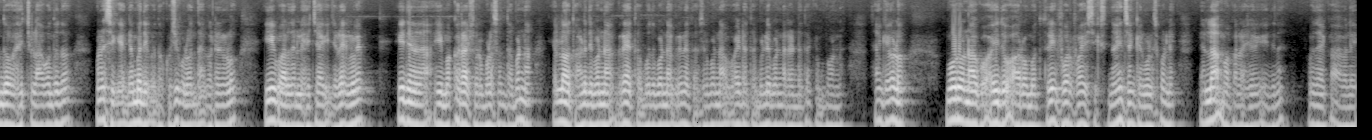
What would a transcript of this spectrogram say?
ಒಂದು ಹೆಚ್ಚಳ ಆಗುವಂಥದ್ದು, ಮನಸ್ಸಿಗೆ ನೆಮ್ಮದಿ ಒಂದು ಖುಷಿ ಕೊಡುವಂಥ ಘಟನೆಗಳು ಈ ವಾರದಲ್ಲಿ ಹೆಚ್ಚಾಗಿ ಜಡಗಳಿವೆ ಈ ದಿನ ಈ ಮಕರ ರಾಶಿಯವರು ಬಳಸುವಂಥ ಬಣ್ಣ ಎಲ್ಲೋ ಅಥವಾ ಹಳದಿ ಬಣ್ಣ, ಗ್ರೇ ಅಥವಾ ಬುದು ಬಣ್ಣ, ಗ್ರೀನ್ ಅಥವಾ ಹಸಿರು ಬಣ್ಣ, ವೈಟ್ ಅಥವಾ ಬಿಳಿ ಬಣ್ಣ, ರೆಡ್ ಅಥವಾ ಕೆಂಪು ಬಣ್ಣ. ಸಂಖ್ಯೆಗಳು ಮೂರು ನಾಲ್ಕು ಐದು ಆರು ಒಂಬತ್ತು three four five six nine ಸಂಖ್ಯೆ ಬಳಸ್ಕೊಳ್ಳಿ ಎಲ್ಲ ಮಕರ ರಾಶಿಯವರಿಗೆ ಈ ದಿನ ಉದಾಯಕ ಆಗಲಿ.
